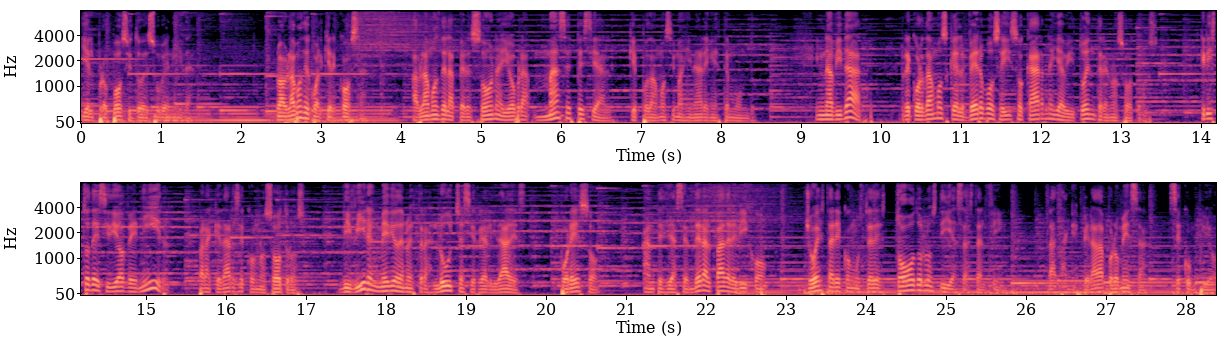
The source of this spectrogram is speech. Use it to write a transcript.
y el propósito de su venida. No hablamos de cualquier cosa, hablamos de la persona y obra más especial que podamos imaginar en este mundo. En Navidad recordamos que el Verbo se hizo carne y habitó entre nosotros. Cristo decidió venir para quedarse con nosotros, vivir en medio de nuestras luchas y realidades. Por eso, antes de ascender al Padre dijo, yo estaré con ustedes todos los días hasta el fin. La tan esperada promesa se cumplió.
